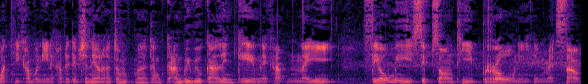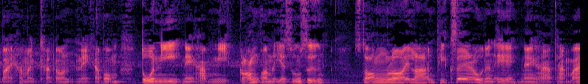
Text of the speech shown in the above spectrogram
วัสดีครับวันนี้นะครับเดฟ Channel นะฮะจะมาทำการรีวิวการเล่นเกมนะครับ ใน Xiaomi 12T Pro นี่เห็นไหม Sound by Harman Kardon นะครับผม ตัวนี้นะครับมีกล้องความละเอียดสูงถึง 200 ล้านพิกเซลนั่นเองนะครับ ถามว่า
